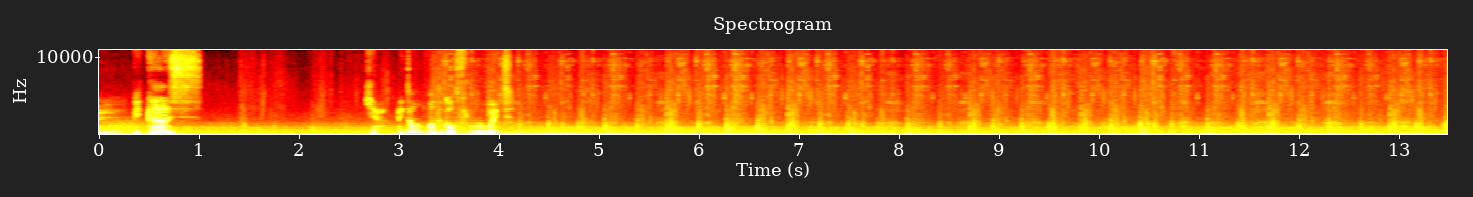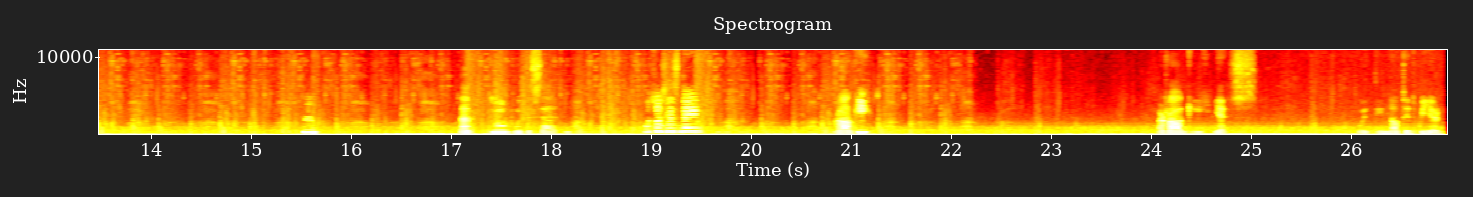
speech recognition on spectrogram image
Because yeah, I don't want to go through it. Hmm. That dude with the set. What was his name? Ragi? Ragi, yes. With the knotted beard.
